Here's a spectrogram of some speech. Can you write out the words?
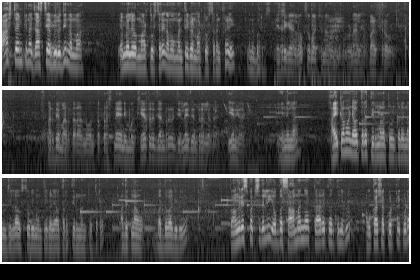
ಲಾಸ್ಟ್ ಟೈಮ್ಕಿಂತ ಜಾಸ್ತಿ ಅಭಿವೃದ್ಧಿ ನಮ್ಮ ಎಂ ಎಲ್ ಎ ಅವ್ರು ಮಾಡಿ ತೋರಿಸ್ತಾರೆ ನಮ್ಮ ಮಂತ್ರಿಗಳು ಮಾಡಿ ತೋರಿಸ್ತಾರೆ ಅಂತ ಹೇಳಿ ನನಗೆ ಬರೋ ಹೆಸರಿಗೆ ಲೋಕಸಭಾ ಚುನಾವಣೆ ಮೃಣಾಲ್ ಹೆಬ್ಬಾಳ್ಕರ್ ಅವರು ಸ್ಪರ್ಧೆ ಮಾಡ್ತಾರ ಅನ್ನುವಂಥ ಪ್ರಶ್ನೆ ನಿಮ್ಮ ಕ್ಷೇತ್ರದ ಜನರು ಜಿಲ್ಲೆ ಜನರಲ್ಲದ ಏನು ಹೇಳಕ್ಕೆ ಏನಿಲ್ಲ. ಹೈಕಮಾಂಡ್ ಯಾವ ಥರ ತೀರ್ಮಾನ ತೊಗೊಳ್ತಾರೆ ನಮ್ಮ ಜಿಲ್ಲಾ ಉಸ್ತುವಾರಿ ಮಂತ್ರಿಗಳು ಯಾವ ಥರ ತೀರ್ಮಾನ ತೊಗೊಳ್ತಾರೆ ಅದಕ್ಕೆ ನಾವು ಬದ್ಧವಾಗಿದ್ದೀವಿ. ಕಾಂಗ್ರೆಸ್ ಪಕ್ಷದಲ್ಲಿ ಒಬ್ಬ ಸಾಮಾನ್ಯ ಕಾರ್ಯಕರ್ತನಿಗೂ ಅವಕಾಶ ಕೊಟ್ಟರೆ ಕೂಡ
